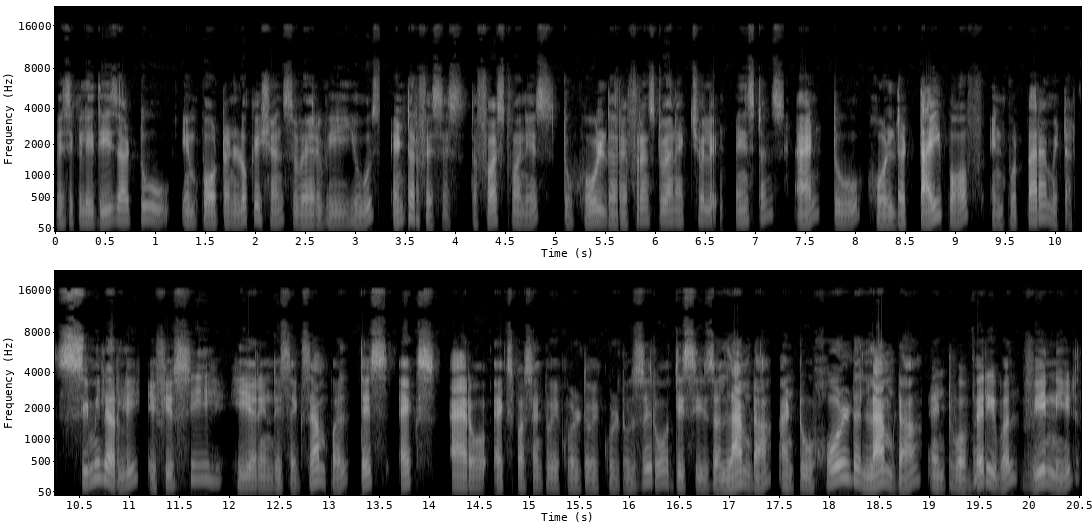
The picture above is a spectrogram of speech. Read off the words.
basically these are two important locations where we use interfaces. The first one is to hold the reference to an actual instance and two hold the type of input parameter. Similarly, if you see here in this example, this x arrow x percent to equal to equal to zero, this is a lambda and to hold lambda into a variable, we need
